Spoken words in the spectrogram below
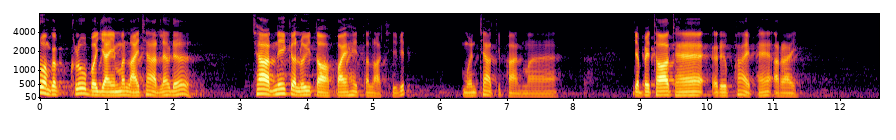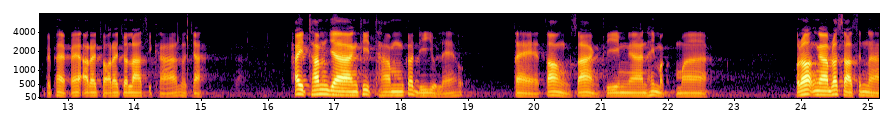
่วมกับครูบใหญ่มาหลายชาติแล้วเด้อชาตินี้ก็ลุยต่อไปให้ตลอดชีวิต เหมือนชาติที่ผ่านมา อย่าไปท้อแท้หรือพ่ายแพ้อะไร ไปพ่ายแพ้อะไรต่ออะไรจนลาสิกขาเราจะให้ทำอย่างที่ทำก็ดีอยู่แล้ว แต่ต้องสร้างทีมงานให้มากๆ เพราะงานพระศาสนา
